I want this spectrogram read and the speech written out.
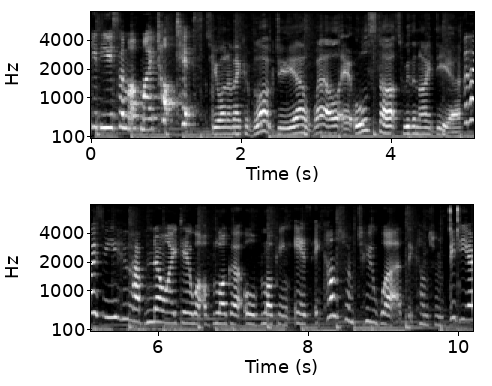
give you some of my top tips. Do you want to make a vlog, do you? Well, it all starts with an idea. For those of you who have no idea what a vlogger or vlogging is, it comes from two words. It comes from video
